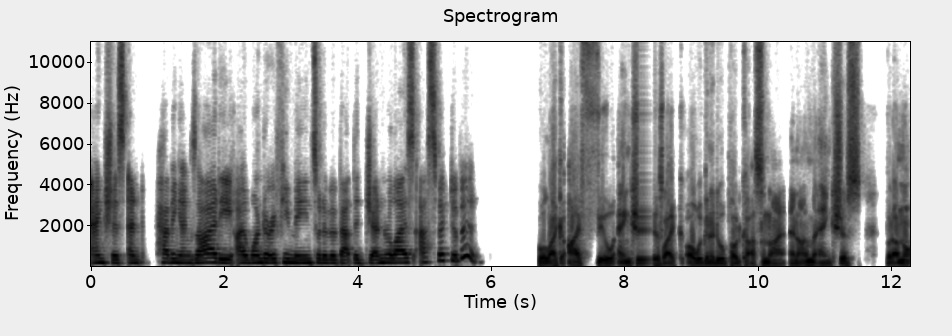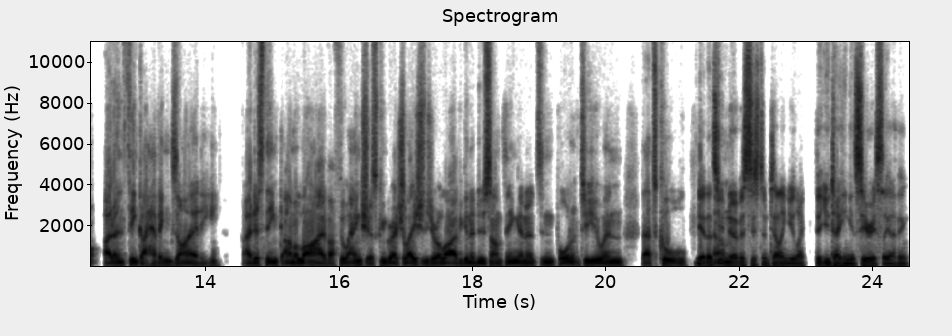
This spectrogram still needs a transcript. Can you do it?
anxious and having anxiety. I wonder if you mean sort of about the generalized aspect of it. Well, like I feel anxious, like, oh, we're going to do a podcast tonight, and I'm anxious, but I'm not, I don't think I have anxiety. I just think I'm alive. I feel anxious. Congratulations, you're alive. You're going to do something and it's important to you, and that's cool. Yeah, that's um, your nervous system telling you like that you're taking it seriously, I think.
